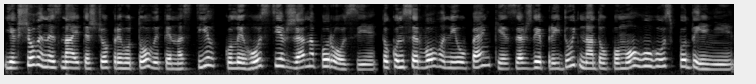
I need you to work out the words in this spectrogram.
Якщо ви не знаєте, що приготувати на стіл, коли гості вже на порозі, то консервовані опеньки завжди прийдуть на допомогу господині.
